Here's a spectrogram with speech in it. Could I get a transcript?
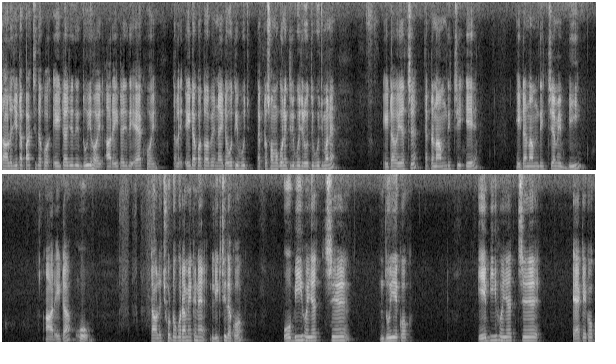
তাহলে যেটা পাচ্ছি, দেখো, এইটা যদি দুই হয় আর এইটা যদি এক হয়, তাহলে এইটা কত হবে? না, এটা অতিভুজ, একটা সমকোণী ত্রিভুজের অতিভুজ মানে এটা হয়ে যাচ্ছে, একটা নাম দিচ্ছি এ এটা নাম দিচ্ছি আমি বি আর এটা ও তাহলে ছোট করে আমি এখানে লিখছি, দেখো ও বি হয়ে যাচ্ছে দুই একক এ বি হয়ে যাচ্ছে এক একক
